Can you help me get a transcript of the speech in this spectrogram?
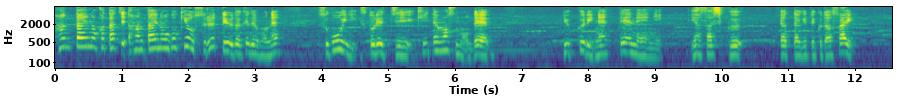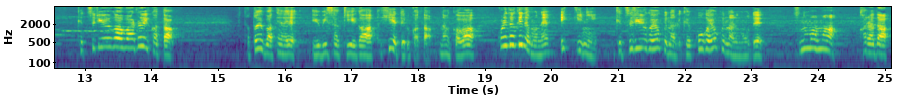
反対の形反対の動きをするっていうだけでもねすごいストレッチ効いてますのでゆっくりね丁寧に優しくやってあげてください。血流が悪い方例えば手指先が冷えてる方なんかはこれだけでもね一気に血流が良くなる血行が良くなるのでそのまま体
